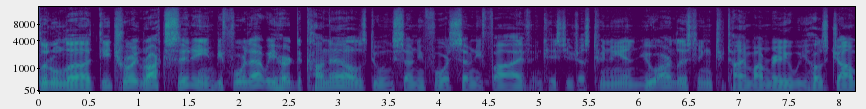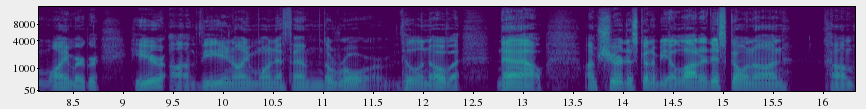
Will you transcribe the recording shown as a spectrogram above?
little uh, Detroit Rock City. And before that, we heard the Connells doing 74 75. In case you're just tuning in, you are listening to Time Bomb Radio We host, John Weinberger, here on V91 FM, The Roar, Villanova. Now, I'm sure there's going to be a lot of this going on come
